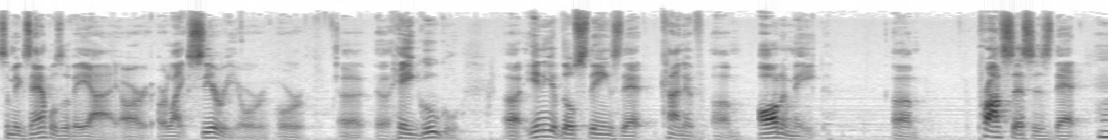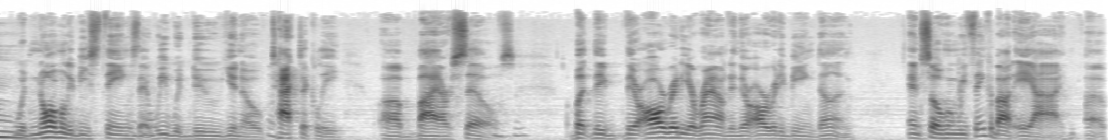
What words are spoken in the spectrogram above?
Some examples of AI are, are like Siri or, or uh, uh, Hey Google, uh, any of those things that kind of um, automate um, processes that would normally be things that we would do, you know, tactically uh, by ourselves. But they, they're already around and they're already being done. And so when we think about AI, uh,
